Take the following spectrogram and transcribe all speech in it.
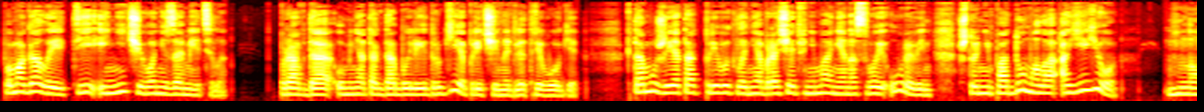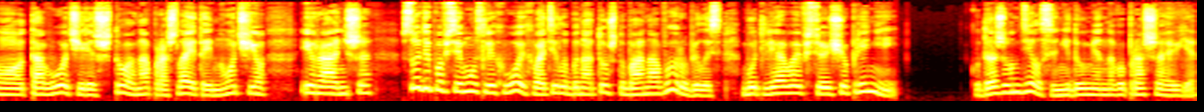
помогала идти и ничего не заметила. Правда, у меня тогда были и другие причины для тревоги. К тому же я так привыкла не обращать внимания на свой уровень, что не подумала о ее – но того, через что она прошла этой ночью и раньше, судя по всему, с лихвой хватило бы на то, чтобы она вырубилась, будь левая все еще при ней. «Куда же он делся?» — недоуменно вопрошаю я.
